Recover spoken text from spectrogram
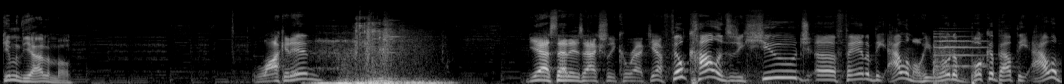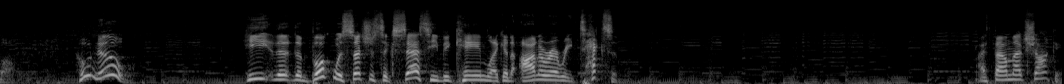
Give me the Alamo. Lock it in. Yes, that is actually correct. Yeah, Phil Collins is a huge uh, fan of the Alamo. He wrote a book about the Alamo. Who knew? He the, the book was such a success he became like an honorary Texan. I found that shocking.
